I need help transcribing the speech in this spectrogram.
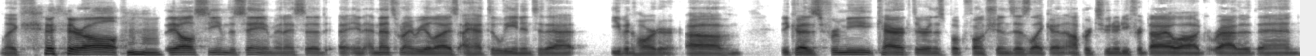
Like they're all Mm-hmm. they all seem the same, and I said, and, and that's when I realized I had to lean into that even harder. Um, because for me, character in this book functions as like an opportunity for dialogue rather than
